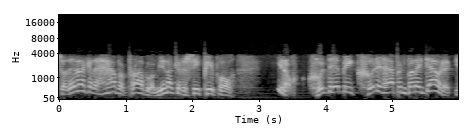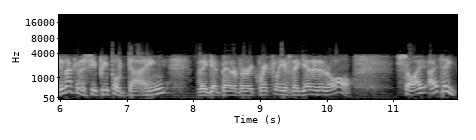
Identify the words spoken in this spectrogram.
So they're not going to have a problem. You're not going to see people, you know, could there be? Could it happen? But I doubt it. You're not going to see people dying. They get better very quickly if they get it at all. So I, I think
